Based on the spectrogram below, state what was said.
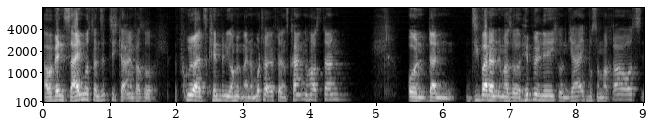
aber wenn es sein muss, dann sitze ich da einfach so. Früher als Kind bin ich auch mit meiner Mutter öfter ins Krankenhaus dann. Und dann, sie war dann immer so hippelig und ja, ich muss noch mal raus.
